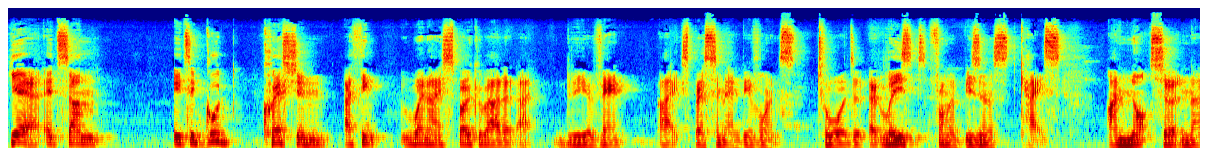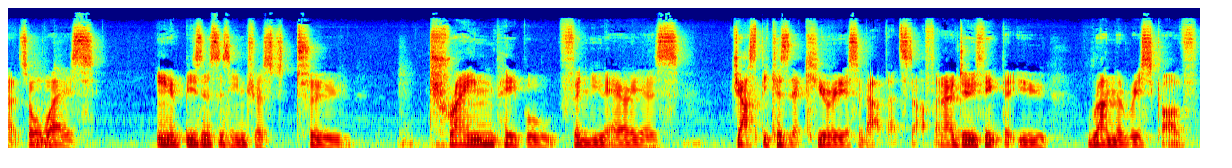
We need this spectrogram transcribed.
Yeah, it's um, it's a good question. I think when I spoke about it at the event, I expressed some ambivalence towards it, at least from a business case. I'm not certain that it's always in a business's interest to train people for new areas just because they're curious about that stuff. And I do think that you run the risk of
